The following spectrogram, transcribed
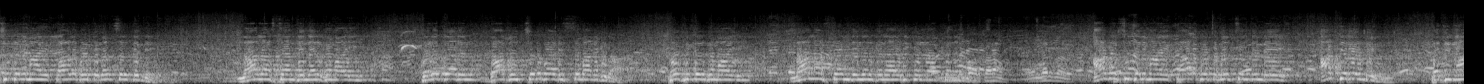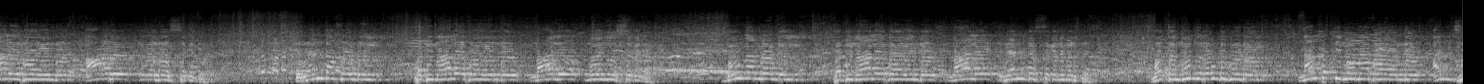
ആവേശകരമായ കാളപൂട്ട് മത്സരത്തിന്റെ നാലാം സ്ഥാനത്തിന് അർഹമായി കൊലക്കാരൻ ബാബു ചെറുപാടി സമ്മാനിക്കുക ട്രോഫിക്കർഹമായി നാലാം സ്ഥാനത്തിന് അർഹനായിരിക്കുന്ന ആകർഷകരമായ കാളപൂട്ട് മത്സരത്തിന്റെ ആദ്യ റൗണ്ടിൽ പതിനാല് പോയിന്റ് ആറ് ഏഴ് സെക്കൻഡ് രണ്ടാം റൗണ്ടിൽ പതിനാല് പോയിന്റ് നാല് മൂന്ന് സെക്കൻഡ് മൂന്നാം റൗണ്ടിൽ പതിനാല് പോയിന്റ് നാല് രണ്ട് സെക്കൻഡ് എടുത്ത് മൊത്തം മൂന്ന് റൗണ്ട് കൂടി നാൽപ്പത്തി മൂന്ന് പോയിന്റ് അഞ്ച്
